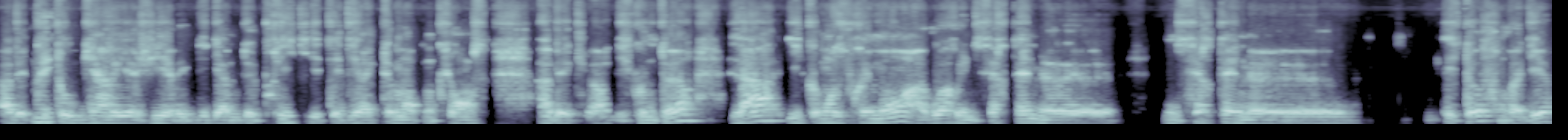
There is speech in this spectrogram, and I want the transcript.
avaient plutôt bien réagi avec des gammes de prix qui étaient directement en concurrence avec leurs discounters. Là, ils commencent vraiment à avoir une certaine une certaine étoffe, on va dire,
